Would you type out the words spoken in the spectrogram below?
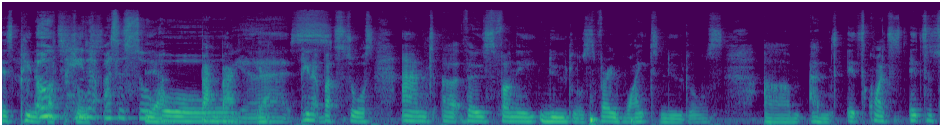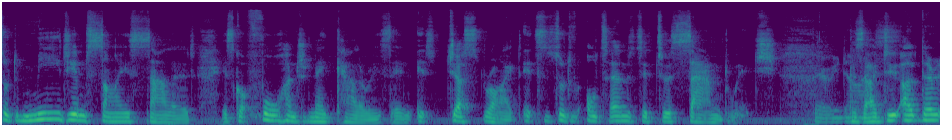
It's peanut Oh, butter peanut sauce. butter sauce. Yeah. Oh, bang bang. Yeah. yes. Peanut butter sauce and uh, those funny noodles, very white noodles. Um, and it's quite. It's a sort of medium-sized salad. It's got 408 calories in. It's just right. It's a sort of alternative to a sandwich. Very nice. Because I do. Uh, there,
